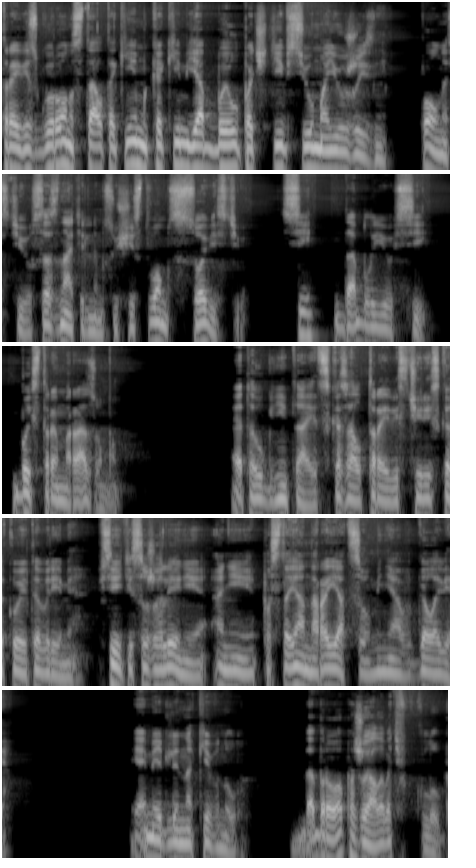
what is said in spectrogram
Трэвис Гурон стал таким, каким я был почти всю мою жизнь, полностью сознательным существом с совестью. CWC. Быстрым разумом. «Это угнетает», — сказал Трэвис через какое-то время. «Все эти сожаления, они постоянно роятся у меня в голове». Я медленно кивнул. «Добро пожаловать в клуб».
